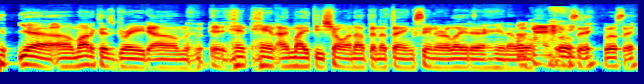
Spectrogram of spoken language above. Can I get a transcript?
yeah, uh, Monica's great. Um, hint, hint, I might be showing up in a thing sooner or later. You know, okay. we'll, we'll see. We'll see.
